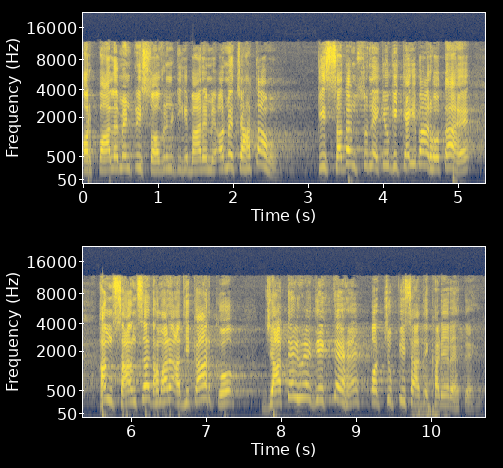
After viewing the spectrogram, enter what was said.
और पार्लियामेंट्री सॉवरिटी के बारे में। और मैं चाहता हूँ कि सदन सुने, क्योंकि कई बार होता है, हम सांसद हमारे अधिकार को जाते हुए देखते हैं और चुप्पी साधे खड़े रहते हैं।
